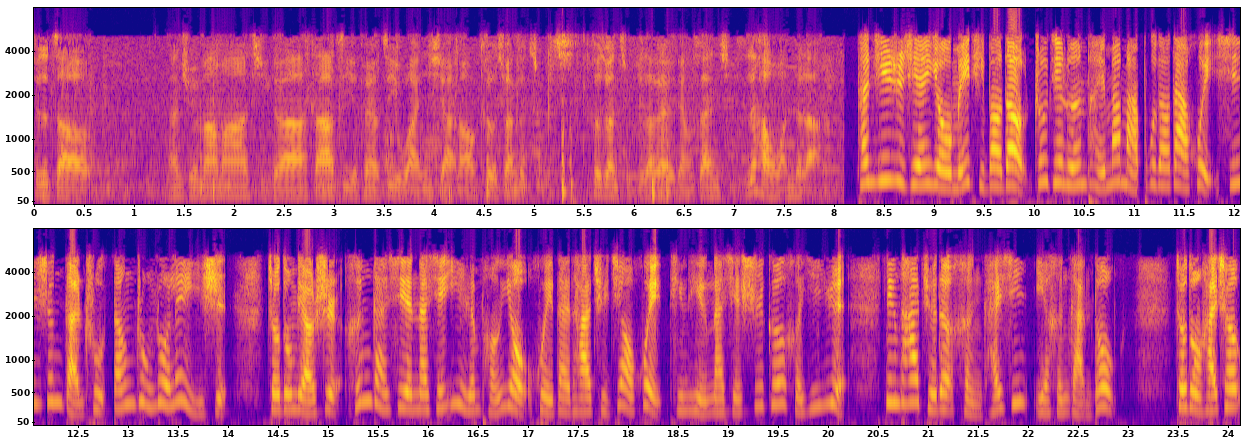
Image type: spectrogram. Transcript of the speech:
就是找安全妈妈几个啊，大家自己的朋友自己玩一下，然后客串个主持，客串主持大概有两三集，只是好玩的啦。谈及日前有媒体报道周杰伦陪妈妈布道大会心生感触当众落泪一事，周董表示很感谢那些艺人朋友会带他去教会听听那些诗歌和音乐，令他觉得很开心也很感动。周董还称，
